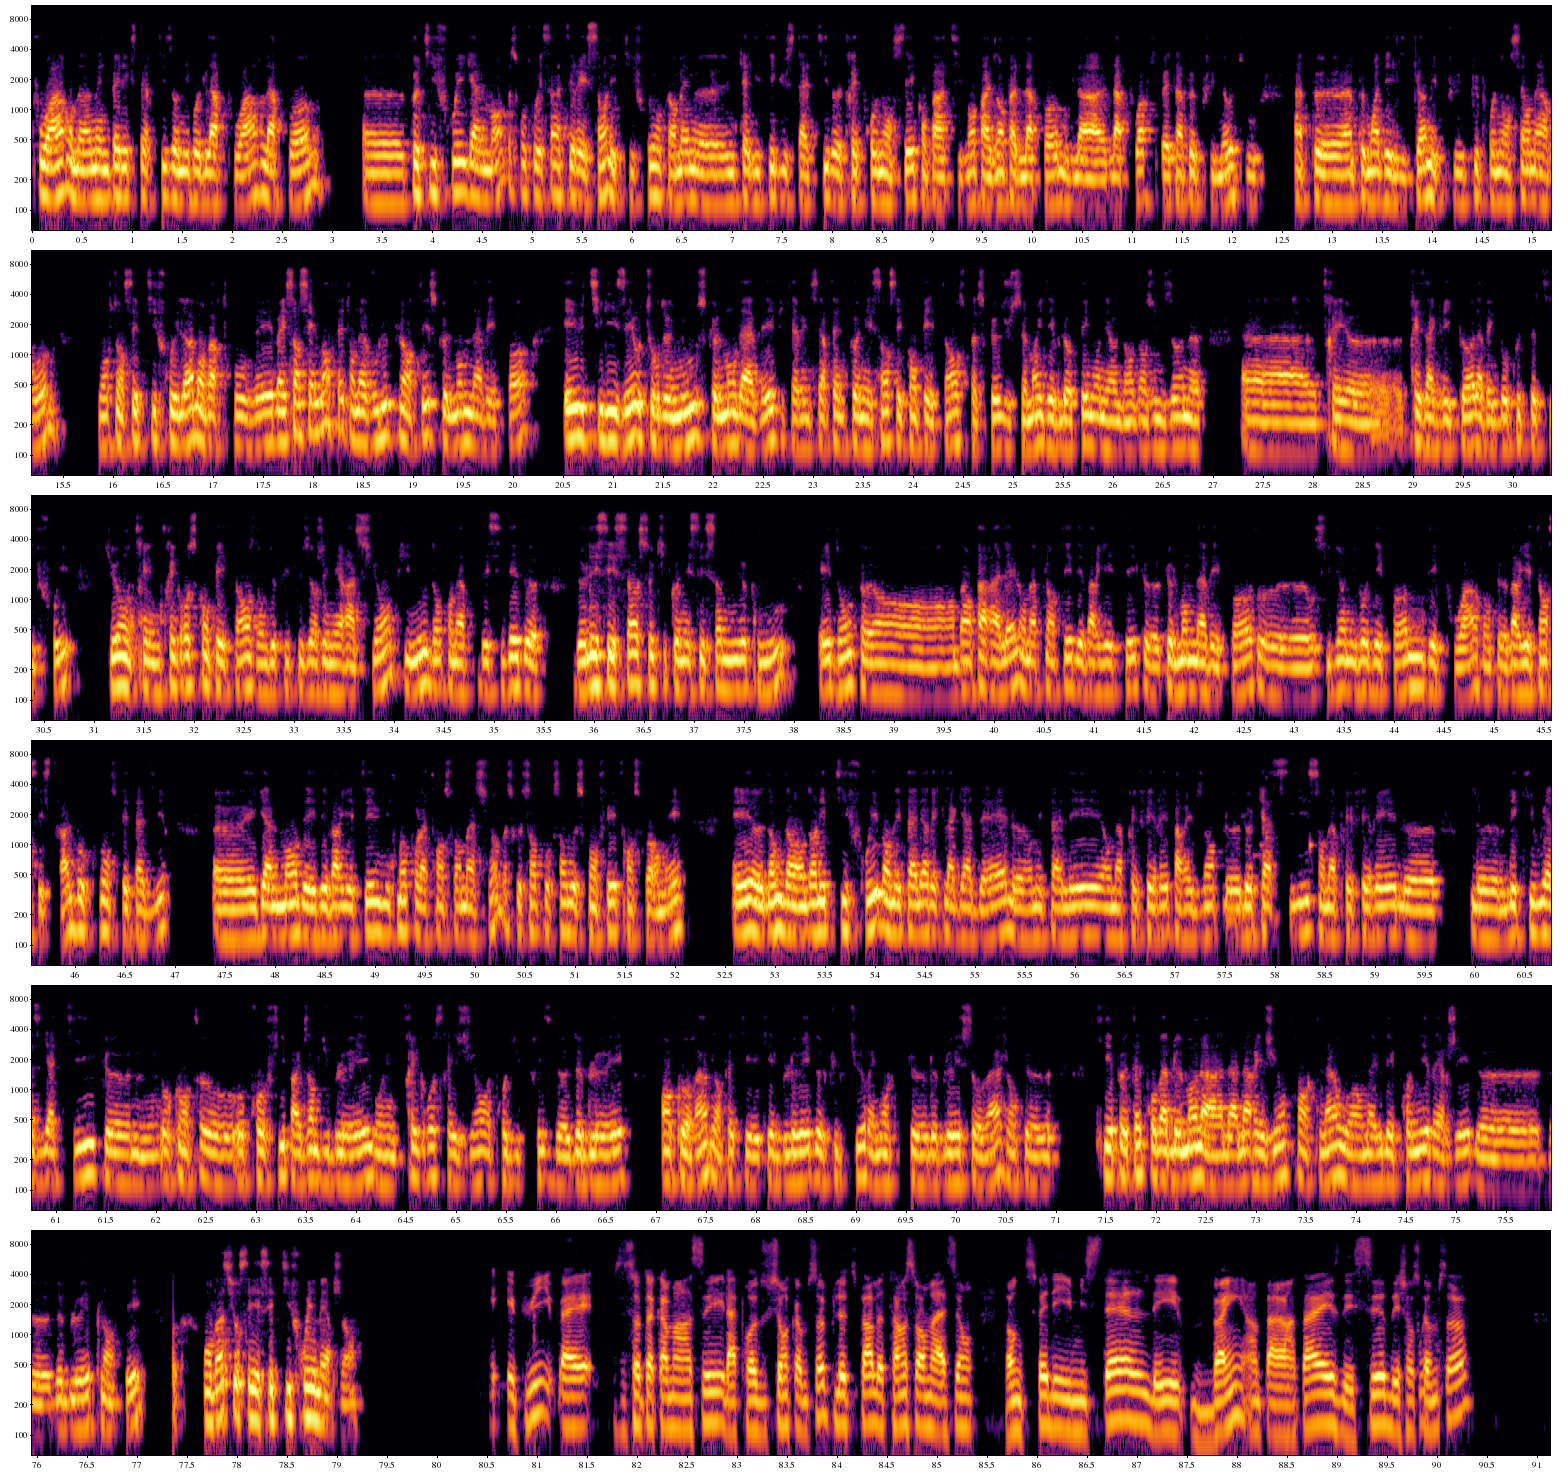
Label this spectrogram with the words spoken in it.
poire, on a, une belle expertise au niveau de la poire, la pomme. petits fruits également, parce qu'on trouvait ça intéressant. Les petits fruits ont quand même une qualité gustative très prononcée comparativement, par exemple, à de la pomme ou de la, poire qui peut être un peu plus neutre ou un peu, un peu moins délicat, mais plus, plus prononcé en arôme. Donc, dans ces petits fruits-là, on va retrouver, ben, essentiellement, en fait, on a voulu planter ce que le monde n'avait pas et utiliser autour de nous ce que le monde avait, puis qui avait une certaine connaissance et compétence, parce que justement, il développait, on est dans, une zone euh, très, euh, très agricole avec beaucoup de petits fruits qui ont une très grosse compétence donc depuis plusieurs générations. Puis nous, donc, on a décidé de, de laisser ça à ceux qui connaissaient ça mieux que nous et donc, euh, en, ben, en, parallèle, on a planté des variétés que, que le monde n'avait pas, euh, aussi bien au niveau des pommes, des poires, donc variétés ancestrales, beaucoup, on se fait à dire. Également des, des, variétés uniquement pour la transformation, parce que 100% de ce qu'on fait est transformé. Et donc, dans, les petits fruits, ben, on est allé avec la gadelle, on est allé, on a préféré par exemple le, cassis, on a préféré le, le, les kiwis asiatiques au, au, profit par exemple du bleuet, où on est une très grosse région productrice de, de bleuet en mais en fait, qui est, le bleuet de culture et non que le bleuet sauvage, donc, euh, qui est peut-être probablement la, région Franklin où on a eu les premiers vergers de, de, bleuets plantés. On va sur ces, ces petits fruits émergents. Et, et puis, ben, c'est ça, tu as commencé la production comme ça, puis là, tu parles de transformation. Donc, tu fais des mistels, des vins, entre parenthèses, des cidres, des choses comme ça?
